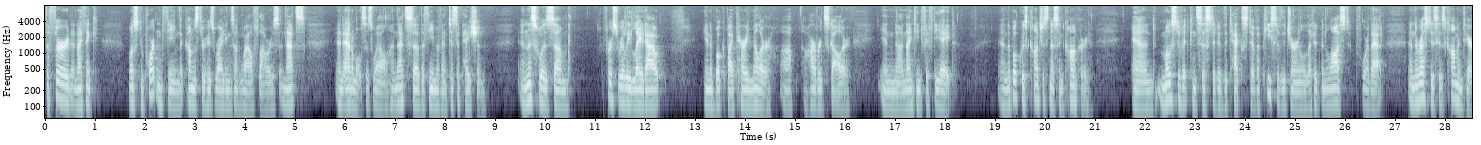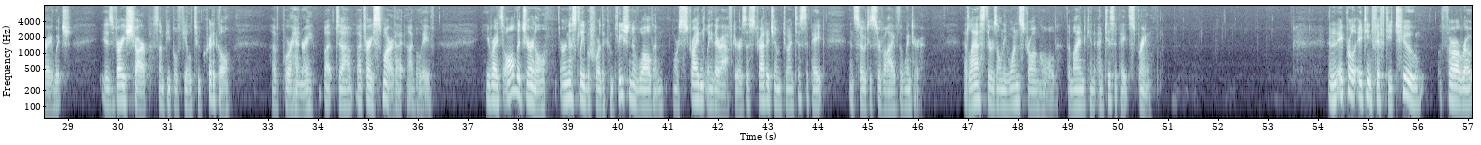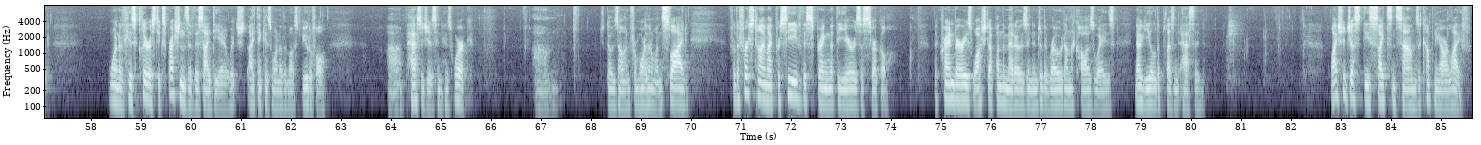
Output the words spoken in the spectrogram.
the third, and I think most important theme that comes through his writings on wildflowers, and that's and animals as well, and that's uh, the theme of anticipation. And this was um, first really laid out in a book by Perry Miller, uh, a Harvard scholar, in uh, 1958. And the book was Consciousness in Concord. And most of it consisted of the text of a piece of the journal that had been lost before that and the rest is his commentary, which is very sharp. Some people feel too critical of poor Henry, but, uh, but very smart, I, I believe. He writes All the journal, earnestly before the completion of Walden, more stridently thereafter, is a stratagem to anticipate and so to survive the winter. At last, there is only one stronghold the mind can anticipate spring. And in April 1852, Thoreau wrote one of his clearest expressions of this idea, which I think is one of the most beautiful uh, passages in his work, um, which goes on for more than one slide. For the first time, I perceive this spring that the year is a circle. The cranberries washed up on the meadows and into the road on the causeways now yield a pleasant acid. Why should just these sights and sounds accompany our life?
